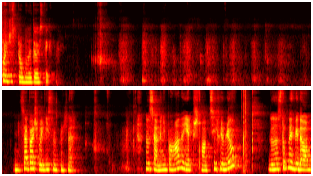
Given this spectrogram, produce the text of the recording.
Хочу спробувати ось таке. Це печиво дійсно смачне. Ну все, мені погано, я пішла. Всіх люблю. До наступних відео.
